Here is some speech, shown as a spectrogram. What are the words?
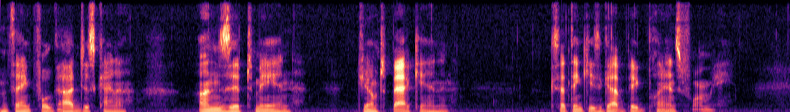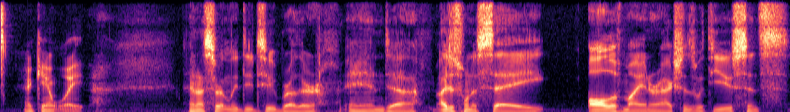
I'm thankful God just kind of unzipped me and jumped back in because I think He's got big plans for me. I can't wait. And I certainly do too, brother. And uh, I just want to say all of my interactions with you since,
